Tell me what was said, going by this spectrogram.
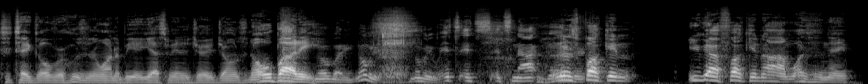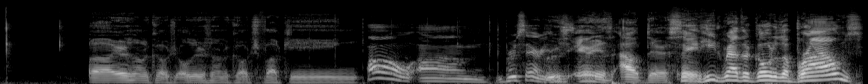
to take over? Who's gonna want to be a yes man to Jerry Jones? Nobody. nobody, nobody, nobody. It's it's it's not good. There's There- fucking. You got fucking um. What's his name? Uh, Arizona coach, old Arizona coach, fucking Oh, um, Bruce Arians. Bruce Arians out there saying he'd rather go to the Browns.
